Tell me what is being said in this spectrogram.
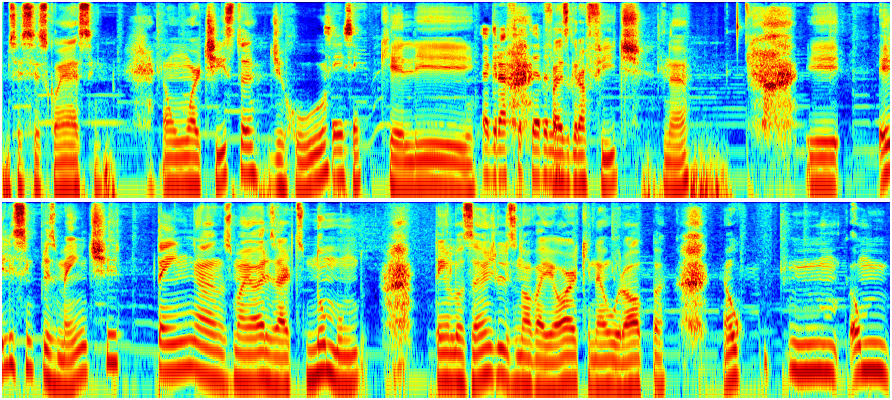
Não sei se vocês conhecem. É um artista de rua Sim, sim. que ele É grafiteiro, né? faz grafite, né? E ele simplesmente tem as maiores artes no mundo. Tem Los Angeles, Nova York, na Europa. É o, hum, é o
